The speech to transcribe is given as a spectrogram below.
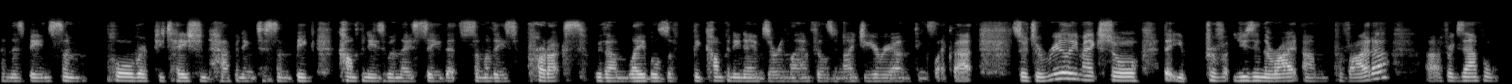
And there's been some poor reputation happening to some big companies when they see that some of these products with um, labels of big company names are in landfills in Nigeria and things like that. So to really make sure that you're prov- using the right um, provider, uh, for example,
